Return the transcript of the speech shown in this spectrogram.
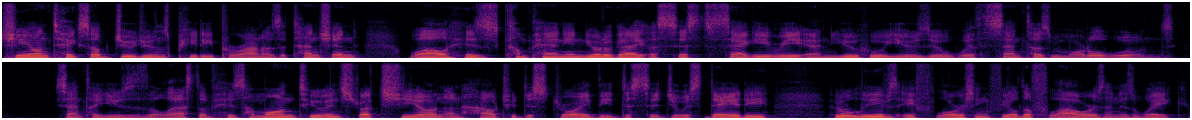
Shion takes up Jujun's Petey Piranha's attention, while his companion Nurugai assists Sagiri and Yuhu Yuzu with Senta's mortal wounds. Senta uses the last of his Hamon to instruct Shion on how to destroy the deciduous deity, who leaves a flourishing field of flowers in his wake.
